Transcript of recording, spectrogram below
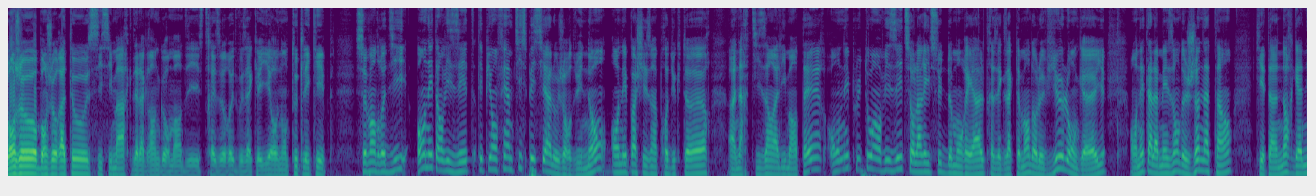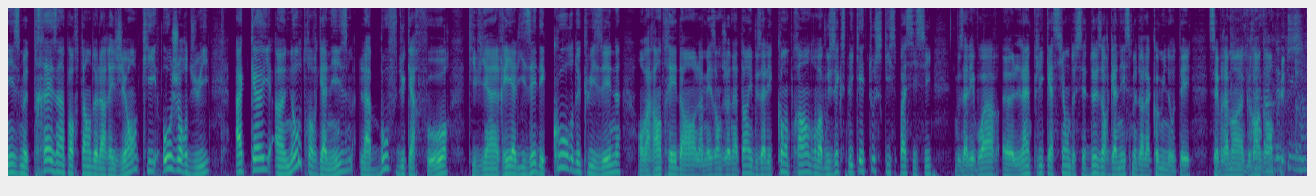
Bonjour, bonjour à tous, ici Marc de la Grande Gourmandise, très heureux de vous accueillir au nom de toute l'équipe. Ce vendredi, on est en visite et puis on fait un petit spécial aujourd'hui. Non, on n'est pas chez un producteur, un artisan alimentaire, on est plutôt en visite sur la rive sud de Montréal, très exactement dans le vieux Longueuil. On est à la maison de Jonathan, qui est un organisme très important de la région, qui aujourd'hui accueille un autre organisme, la Bouffe du Carrefour, qui vient réaliser des cours de cuisine. On va rentrer dans la maison de Jonathan et vous allez comprendre, on va vous expliquer tout ce qui se passe ici. Vous allez voir euh, l'implication de ces deux organismes dans la communauté. C'est vraiment un grand, grand plus.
